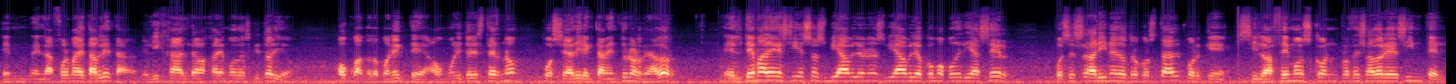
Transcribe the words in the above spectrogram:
en, la forma de tableta, elija el trabajar en modo escritorio o cuando lo conecte a un monitor externo, pues sea directamente un ordenador. El tema de si eso es viable o no es viable o cómo podría ser, pues es harina de otro costal, porque si lo hacemos con procesadores Intel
